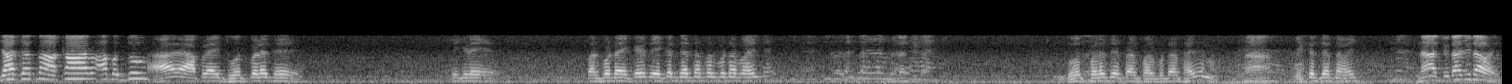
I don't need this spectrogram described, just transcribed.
જાત જાતના આકાર આ બધું? હા આપડે ધોધ પડે છે. પરપોટા એક જ એક જ જાતના પરપોટા ભાઈ છે? ધોધ પડે છે તાર પરપોટા થાય છે ને? એક જ જાતના હોય ના જુદા જુદા હોય.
